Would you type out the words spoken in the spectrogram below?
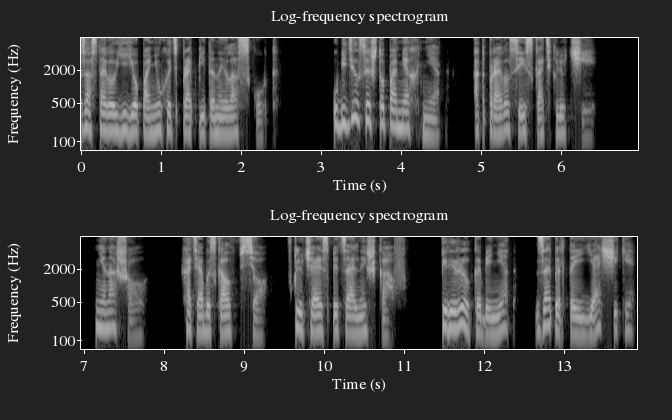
заставил ее понюхать пропитанный лоскут. Убедился, что помех нет, отправился искать ключи. Не нашел, хотя бы искал все, включая специальный шкаф. Перерыл кабинет, запертые ящики,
